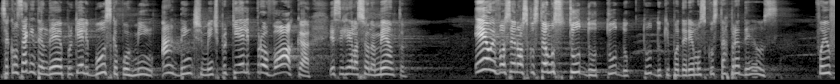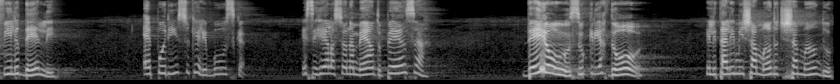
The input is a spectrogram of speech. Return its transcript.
Você consegue entender por que ele busca por mim ardentemente? Porque ele provoca esse relacionamento? Eu e você, nós custamos tudo, tudo, tudo que poderíamos custar para Deus. Foi o filho dele. É por isso que ele busca esse relacionamento. Pensa. Deus, o Criador, Ele está ali me chamando, te chamando,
